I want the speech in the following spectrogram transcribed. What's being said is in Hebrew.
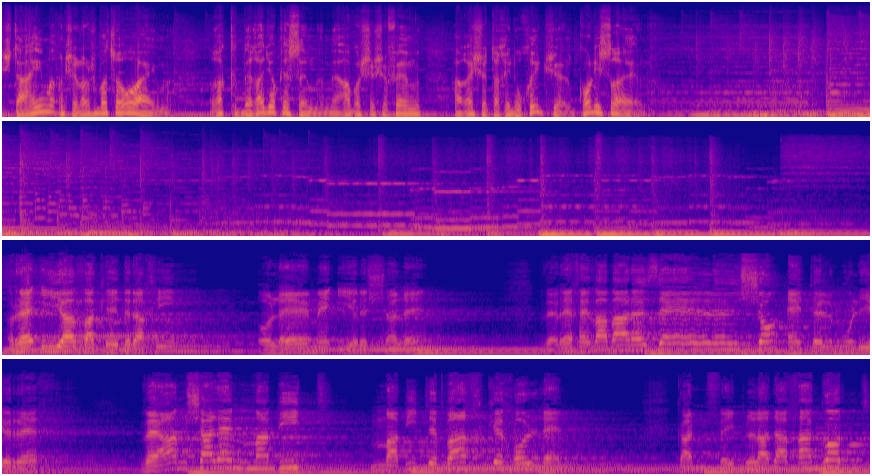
שתיים עד שלוש בצהריים. רק ברדיו קסם, 106 FM, הרשת החינוכית של כל ישראל. ראייה וכדרכים עולה מעיר שלם ורכב הברזל שועט אל מול ירך ועם שלם מביט, מביט בך כחולם כנפי פלדה חגות,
